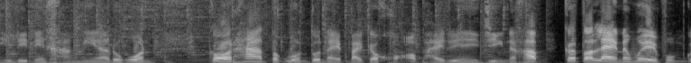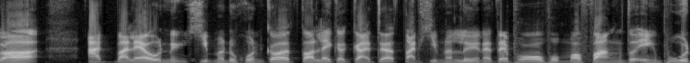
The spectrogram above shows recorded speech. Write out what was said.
ทีลิสในครั้งนี้นะทุกคนก็ถ้าตกหล่นตัวไหนไปก็ขออภัยด้วยจริงๆนะครับก็ตอนแรกนะเว้ยผมก็อัดมาแล้วหนึ่งคลิปนะทุกคนก็ตอนแรกก็กะจะตัดคลิปนั้นเลยนะแต่พอผมมาฟังตัวเองพูด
